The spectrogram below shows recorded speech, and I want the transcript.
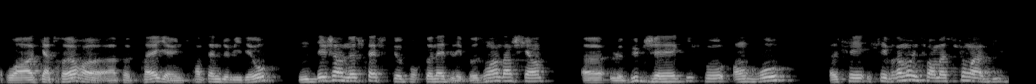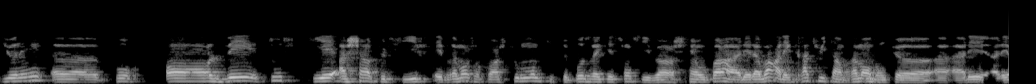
trois, euh, quatre heures à peu près. Il y a une trentaine de vidéos. Déjà, ne serait-ce que pour connaître les besoins d'un chien, euh, le budget qu'il faut. En gros, euh, c'est vraiment une formation à visionner euh, pour enlever tout ce qui est achat impulsif. Et vraiment, j'encourage tout le monde qui se pose la question s'il veut un chien ou pas à aller la voir. Elle est gratuite, hein, vraiment. Donc, euh, allez, allez,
